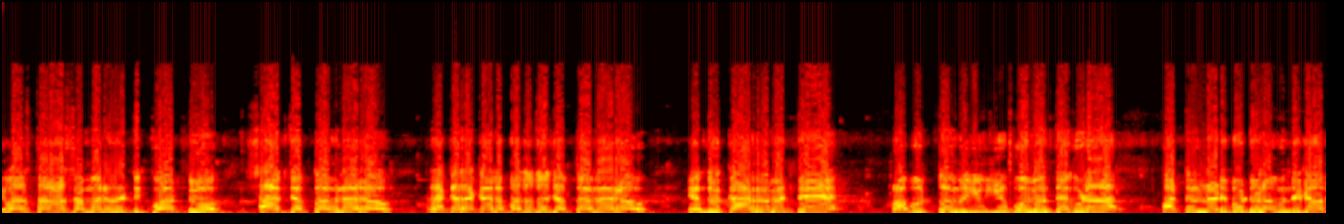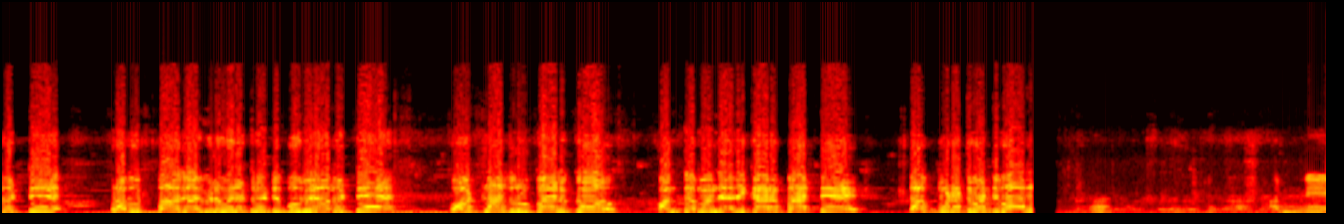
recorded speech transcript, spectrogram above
ఇవాళ స్థలాల సంబంధించిన కోర్టు సాకు చెప్తా ఉన్నారు. రకరకాల పద్ధతులు చెప్తా ఉన్నారు. ఎందుకు కారణం అంటే ప్రభుత్వం ఈ- ఈ భూమి అంతా కూడా పట్టణ నడిబొడ్డులో ఉంది కాబట్టి ప్రభుత్వ బాగా విలువైనటువంటి భూమి కాబట్టి కోట్లాది రూపాయలకు కొంతమంది అధికార పార్టీ డబ్బున్నటువంటి వాళ్ళు. అన్ని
